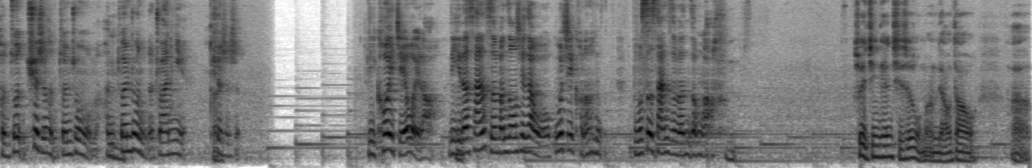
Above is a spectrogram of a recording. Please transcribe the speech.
很尊，确实很尊重我们，很尊重你的专业，确实是。你可以结尾了，你的三十分钟，现在我估计可能。不是三十分钟了。嗯，所以今天其实我们聊到，呃，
